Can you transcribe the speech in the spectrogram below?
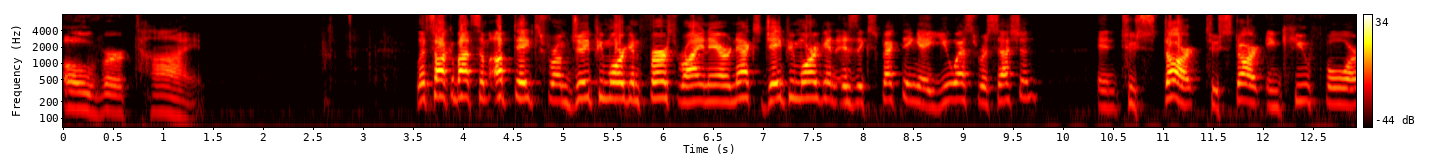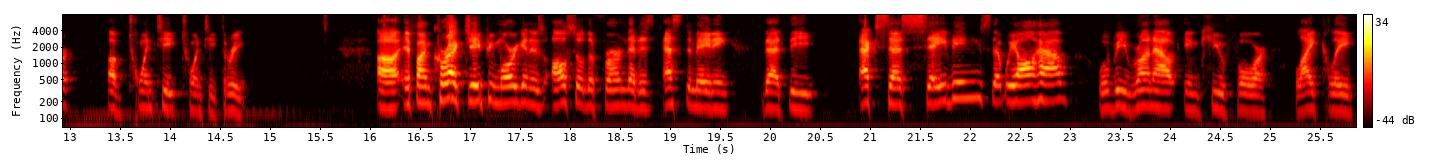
over time. Let's talk about some updates from JP Morgan first, Ryanair next. JP Morgan is expecting a US recession in, to start to start in Q4 of 2023. Uh, if I'm correct, JP Morgan is also the firm that is estimating that the excess savings that we all have will be run out in Q4, likely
